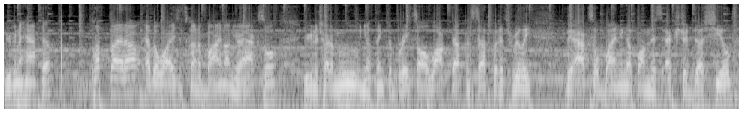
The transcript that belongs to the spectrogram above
You're gonna have to pop that out, otherwise it's gonna bind on your axle. You're gonna try to move and you'll think the brake's all locked up and stuff, but it's really the axle binding up on this extra dust shield.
